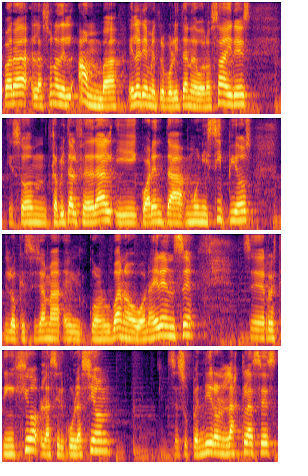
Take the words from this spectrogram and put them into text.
para la zona del AMBA, el área metropolitana de Buenos Aires, que son capital federal y 40 municipios de lo que se llama el conurbano bonaerense. Se restringió la circulación, se suspendieron las clases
